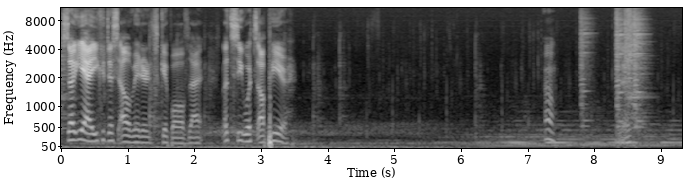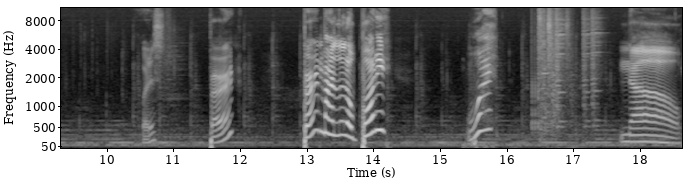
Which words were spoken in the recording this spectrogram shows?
So, yeah, you could just elevator and skip all of that. Let's see what's up here. Oh. Okay. What is? Burn? Burn my little buddy? What? No.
